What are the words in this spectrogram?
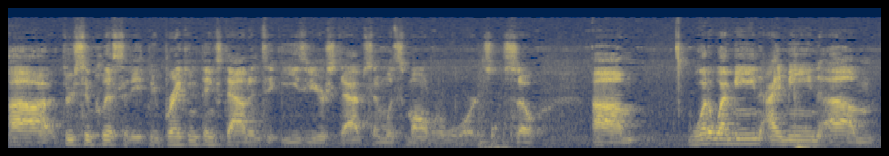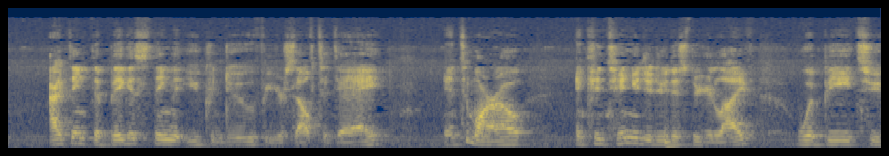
uh, through simplicity, through breaking things down into easier steps and with small rewards. So, um, what do I mean? I mean. Um, I think the biggest thing that you can do for yourself today and tomorrow and continue to do this through your life would be to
